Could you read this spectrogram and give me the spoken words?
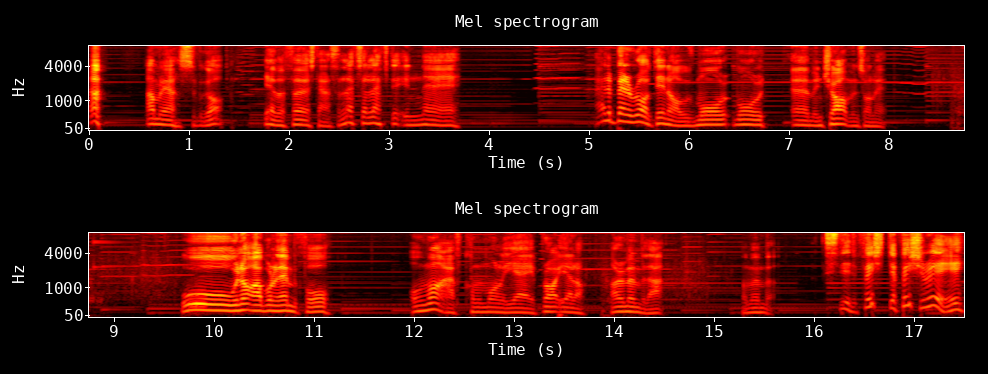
How many houses have I got? Yeah, my first house. Unless I left it in there. I had a better rod, didn't I? With more more um, enchantments on it. Oh, we've not had one of them before. Or we might have common molly, yeah, bright yellow. I remember that. I remember. See, the fish, the fish are here.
